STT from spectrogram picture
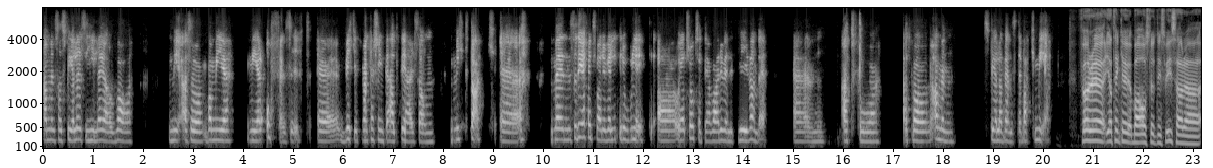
ja, men som spelare så gillar jag att vara med, alltså, vara med mer offensivt, eh, vilket man kanske inte alltid är som mittback. Men så det har faktiskt varit väldigt roligt och jag tror också att det har varit väldigt givande ehm, att få att vara, ja, men, spela vänsterback med. För jag tänker bara avslutningsvis här,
